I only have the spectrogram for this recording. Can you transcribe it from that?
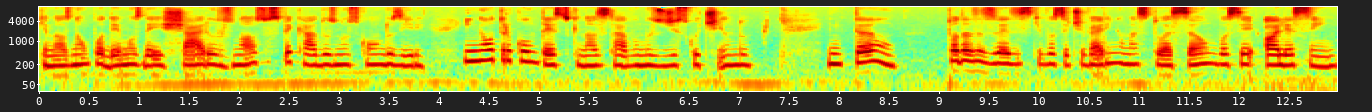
que nós não podemos deixar os nossos pecados nos conduzirem, em outro contexto que nós estávamos discutindo. Então, todas as vezes que você tiver em uma situação, você olha assim:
